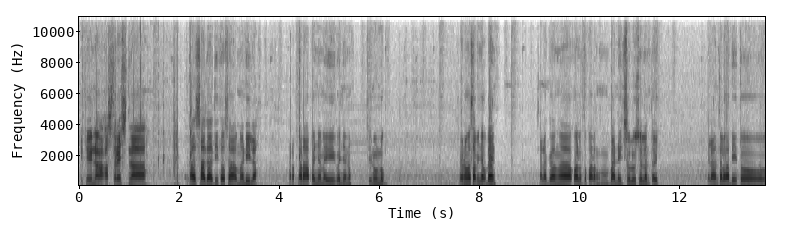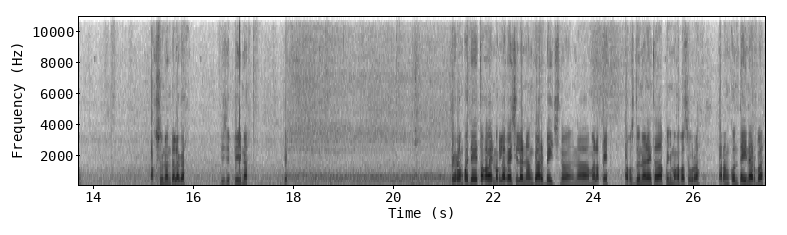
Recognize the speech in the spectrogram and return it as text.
Ito yung nakaka-stress na kalsada dito sa Manila. Harap-harapan niya may kanya no, sinunog. So ano masabi niya kabayan? Talagang uh, kung ano to, parang band-aid solution lang to eh. Kailangan talaga dito aksyonan talaga. Disiplina. Siguro pwede ito kami maglagay sila ng garbage no, na malaki. Tapos doon na lang tatapon yung mga basura. Parang container ba?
